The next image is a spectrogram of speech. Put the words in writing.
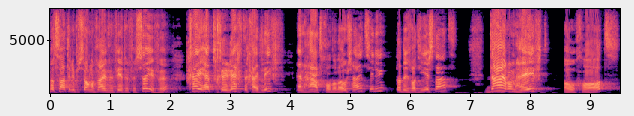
wat staat er in Psalm 45 vers 7? Gij hebt gerechtigheid lief en haat goddeloosheid. Zie u? Dat is wat hier staat. Daarom heeft, o God,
